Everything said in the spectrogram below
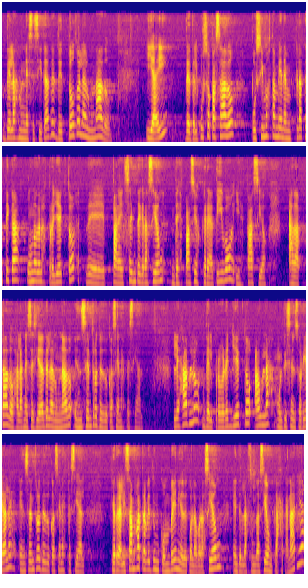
de las necesidades de todo el alumnado. Y ahí, desde el curso pasado, pusimos también en práctica uno de los proyectos para esa integración de espacios creativos y espacios adaptados a las necesidades del alumnado en centros de educación especial. Les hablo del proyecto Aulas Multisensoriales en Centros de Educación Especial, que realizamos a través de un convenio de colaboración entre la Fundación Caja Canaria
